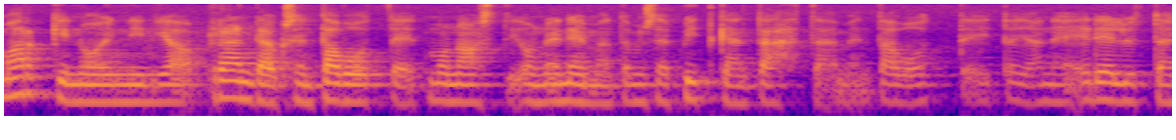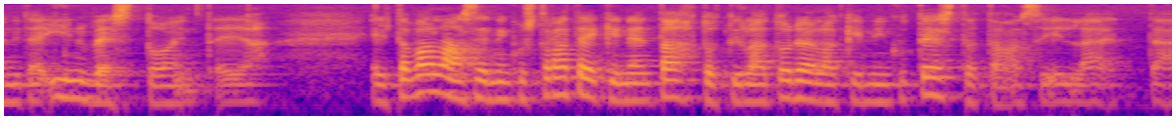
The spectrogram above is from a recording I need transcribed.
Markkinoinnin ja brändäyksen tavoitteet monasti on enemmän tämmöisiä pitkän tähtäimen tavoitteita ja ne edellyttää niitä investointeja. Eli tavallaan se niin kuin strateginen tahtotila todellakin niin testataan sillä, että,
